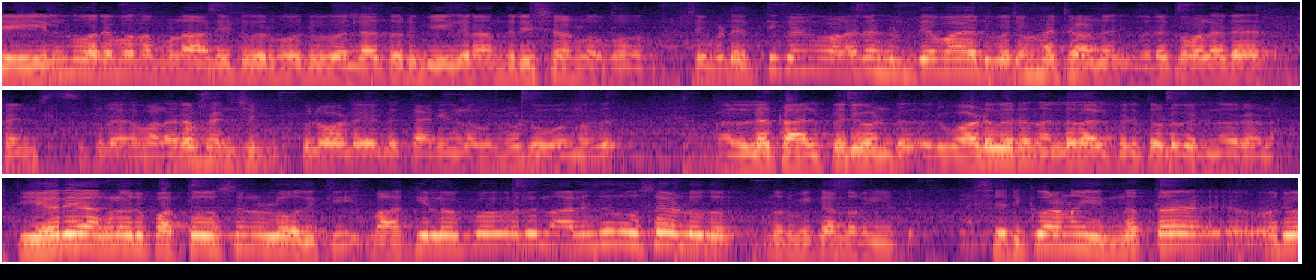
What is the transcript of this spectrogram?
ജയിൽ എന്ന് പറയുമ്പോൾ നമ്മൾ ആദ്യമായിട്ട് വരുമ്പോൾ ഒരു വല്ലാത്തൊരു ഭീകര അന്തരീക്ഷമാണല്ലോ അപ്പോൾ പക്ഷെ ഇവിടെ എത്തിക്കഴിഞ്ഞാൽ വളരെ ഹൃദ്യമായ ഒരു പെരുമാറ്റമാണ്. ഇവരൊക്കെ വളരെ ഫ്രണ്ട്സ് വളരെ ഫ്രണ്ട്ഷിപ്പിലൂടെയാണ് കാര്യങ്ങൾ മുന്നോട്ട് പോകുന്നത്. നല്ല താല്പര്യമുണ്ട്. ഒരുപാട് പേര് നല്ല താല്പര്യത്തോടെ വരുന്നവരാണ്. തിയറി ഞങ്ങളൊരു പത്ത് ദിവസത്തിനുള്ളിൽ ഒതുക്കി. ബാക്കിയുള്ള ഇപ്പോൾ ഒരു നാലഞ്ച് ദിവസമേ ഉള്ളൂ ഇത് നിർമ്മിക്കാൻ തുടങ്ങിയിട്ട്. ശരിക്കും പറഞ്ഞാൽ ഇന്നത്തെ ഒരു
